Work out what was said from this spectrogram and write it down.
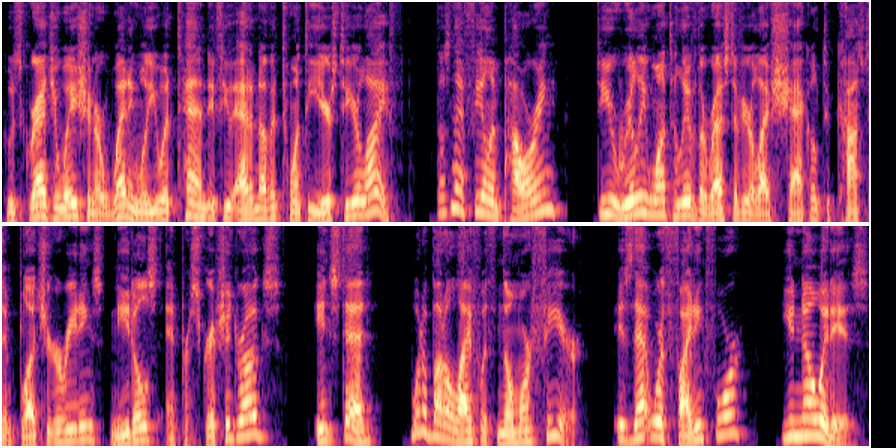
Whose graduation or wedding will you attend if you add another 20 years to your life? Doesn't that feel empowering? Do you really want to live the rest of your life shackled to constant blood sugar readings, needles, and prescription drugs? Instead, what about a life with no more fear? Is that worth fighting for? You know it is.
